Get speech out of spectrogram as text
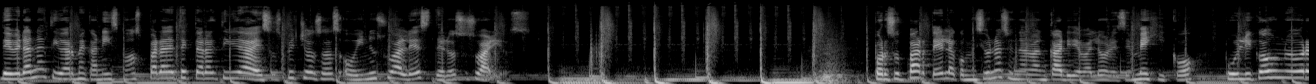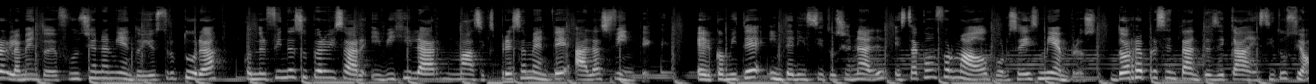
deberán activar mecanismos para detectar actividades sospechosas o inusuales de los usuarios. Por su parte, la Comisión Nacional Bancaria y de Valores de México publicó un nuevo reglamento de funcionamiento y estructura con el fin de supervisar y vigilar más expresamente a las fintech. El comité interinstitucional está conformado por seis miembros, dos representantes de cada institución,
